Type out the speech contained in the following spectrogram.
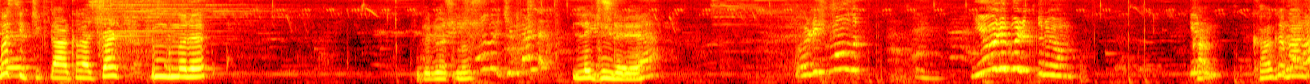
basit çıktı arkadaşlar. Şimdi bunları görüyorsunuz. Legendary. geçiyor ya? Öyle iş mi olur? Niye öyle böyle duruyorsun? Kan- kanka ben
